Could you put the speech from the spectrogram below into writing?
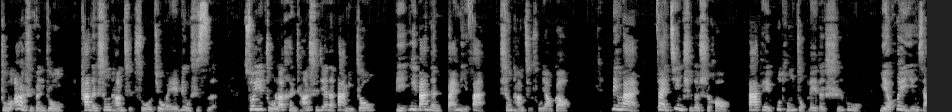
煮二十分钟。它的升糖指数就为六十四，所以煮了很长时间的大米粥比一般的白米饭升糖指数要高。另外，在进食的时候搭配不同种类的食物也会影响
